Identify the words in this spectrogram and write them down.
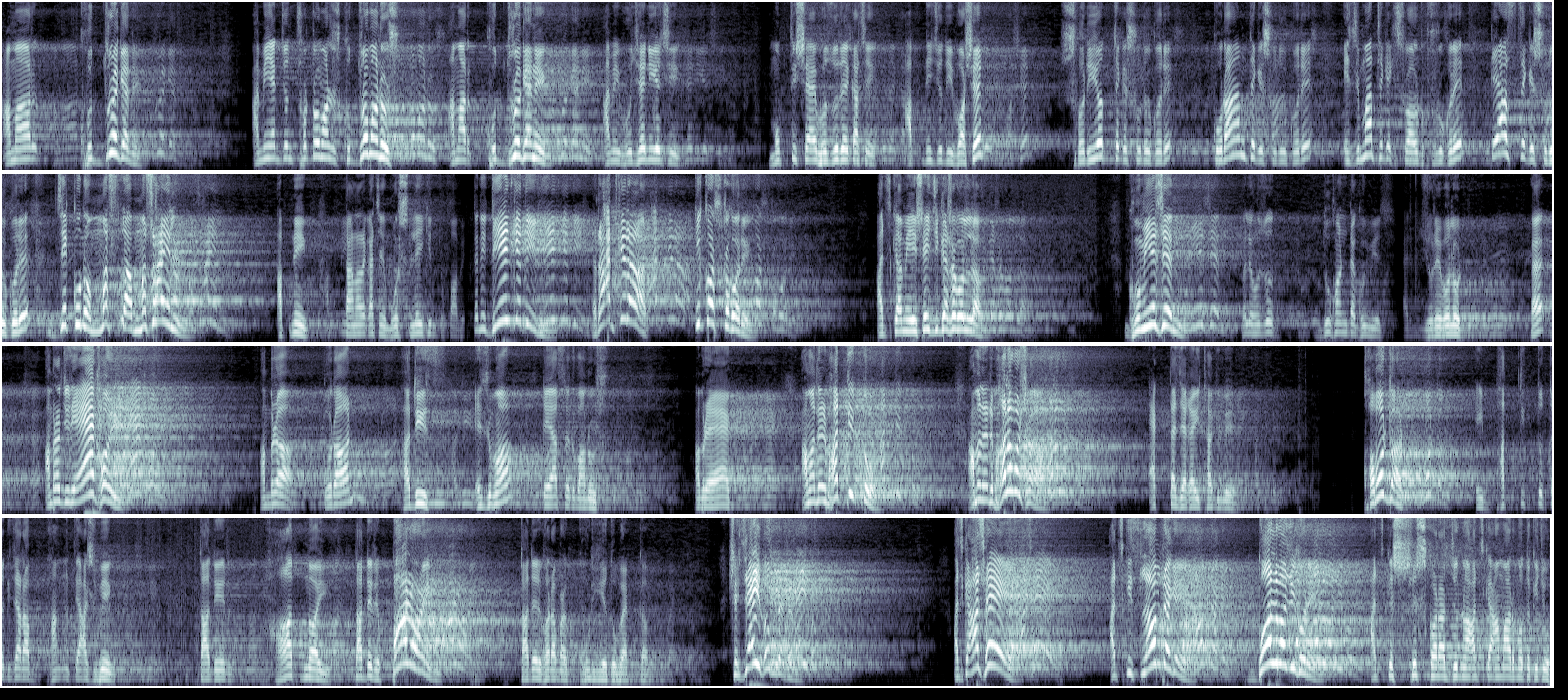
আমার ক্ষুদ্র জ্ঞানে। আমি একজন ছোট মানুষ, ক্ষুদ্র মানুষ। আমার ক্ষুদ্র জ্ঞানে আমি বুঝে নিয়েছি। মুফতি সাহেব হুজুরের কাছে আপনি যদি বসেন, শরীয়ত থেকে শুরু করে, কোরআন থেকে শুরু করে, ইজমা থেকে শুরু করে, কেয়াস থেকে শুরু করে, যে কোনো মাসলা, মাসাইল আপনি তানার কাছে বসলেই কিন্তু পাবেন। তিনি দিনকে দিন, রাতকে রাত কি কষ্ট করে? আজকে আমি এসেই জিজ্ঞাসা করলাম। ঘুমিয়েছেন? বলে, হুজুর, দু ঘণ্টা ঘুমিয়েছি। আর জোরে বলুন। হ্যাঁ? আমরা যদি এক হই, আমরা কোরআন, হাদিস এজমা কেয়াসের মানুষ। আমরা এক। আমাদের ভাতৃত্ব, আমাদের ভালোবাসা একটা জায়গায় থাকবে। খবরদার, এই ভাতৃত্ব থেকে যারা ভাঙতে আসবে তাদের হাত নয়, তাদের পা নয়। তাদের ঘর আমরা গড়িয়ে দেবো একদম। সে যেই হোক না কেন। আজকে আছে। আজকে ইসলামটাকে দলবাজি করে আজকে শেষ করার জন্য আজকে আমার মতো কিছু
